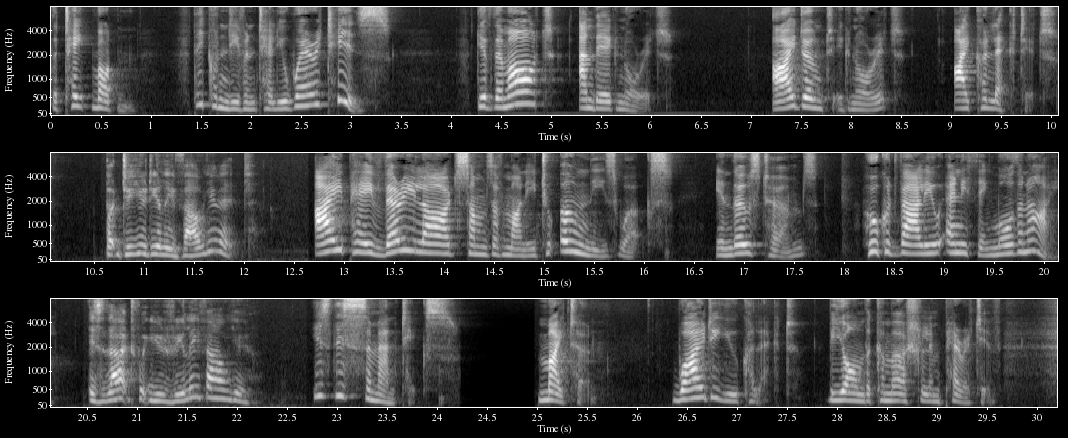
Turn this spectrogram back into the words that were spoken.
The Tate Modern, they couldn't even tell you where it is. Give them art and they ignore it. I don't ignore it, I collect it. But do you really value it? I pay very large sums of money to own these works. In those terms, who could value anything more than I? Is that what you really value? Is this semantics? My turn. Why do you collect? Beyond the commercial imperative.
